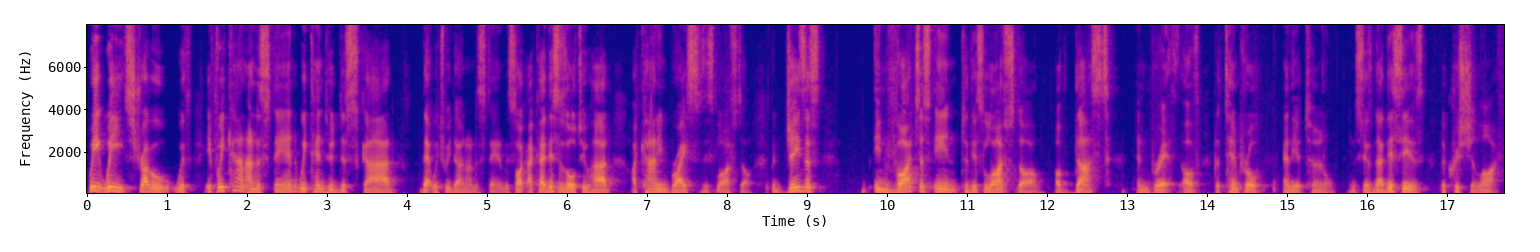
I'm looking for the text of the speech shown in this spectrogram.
we, we struggle with, if we can't understand, we tend to discard that which we don't understand. It's like, okay, this is all too hard. I can't embrace this lifestyle. But Jesus invites us into this lifestyle of dust and breath, of the temporal and the eternal. And says, no, this is the Christian life.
